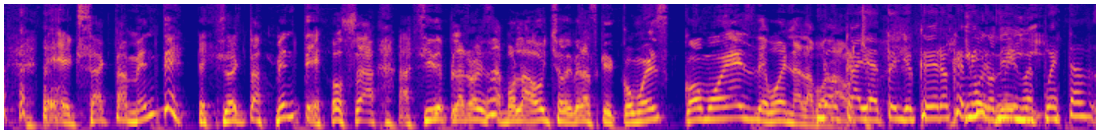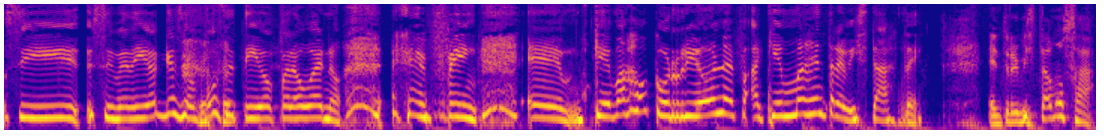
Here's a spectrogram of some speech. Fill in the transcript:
Exactamente exactamente. O sea así de plano esa bola 8 de veras que cómo es cómo es de buena la bola no cállate yo quiero que mi, respuesta sí, sí me diga que son positivos pero bueno en fin eh, qué más ocurrió a quién más entrevistaste entrevistamos a,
